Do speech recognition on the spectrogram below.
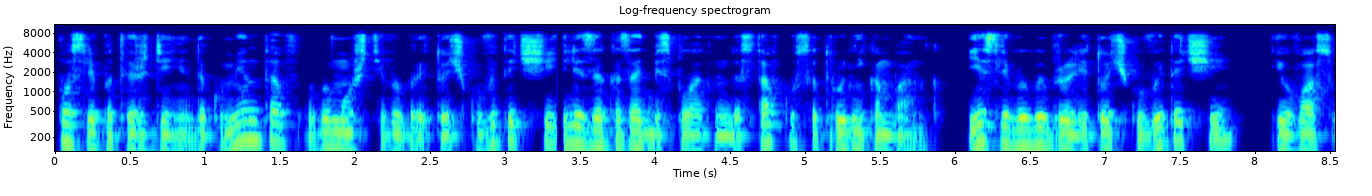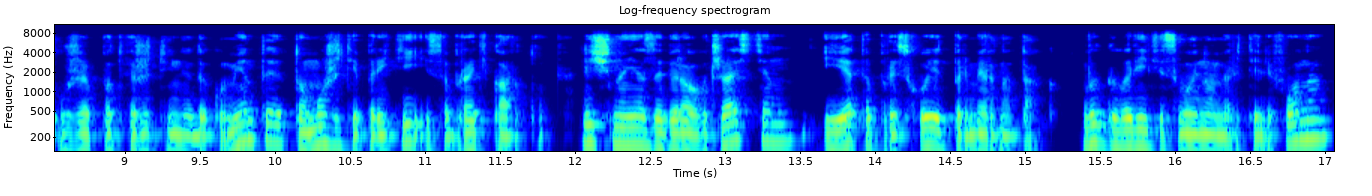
После подтверждения документов вы можете выбрать точку выдачи или заказать бесплатную доставку сотрудникам банка. Если вы выбрали точку выдачи, и у вас уже подтверждены документы, то можете прийти и забрать карту. Лично я забирал в Justin, и это происходит примерно так. Вы говорите свой номер телефона,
